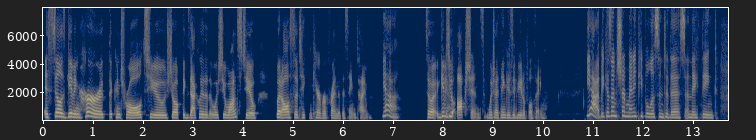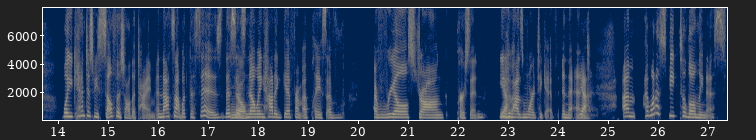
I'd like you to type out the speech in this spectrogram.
it still is giving her the control to show up exactly the way she wants to, but also taking care of her friend at the same time. Yeah. So it gives yeah. you options, which I think is a beautiful thing. Yeah, because I'm sure many people listen to this and they think, well, you can't just be selfish all the time. And that's not what this is. This no. is knowing how to give from a place of a real strong person yeah. who has more to give in the end. Yeah. Um, I want to speak to loneliness.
